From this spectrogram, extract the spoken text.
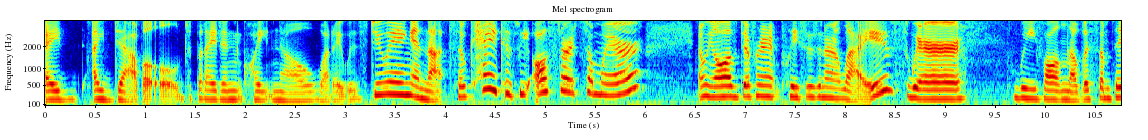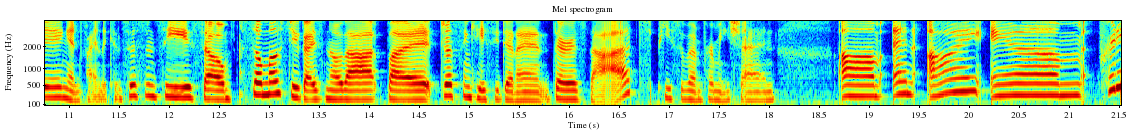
I I dabbled, but I didn't quite know what I was doing, and that's okay because we all start somewhere, and we all have different places in our lives where we fall in love with something and find the consistency. So, so most of you guys know that, but just in case you didn't, there's that piece of information. Um, and I am pretty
